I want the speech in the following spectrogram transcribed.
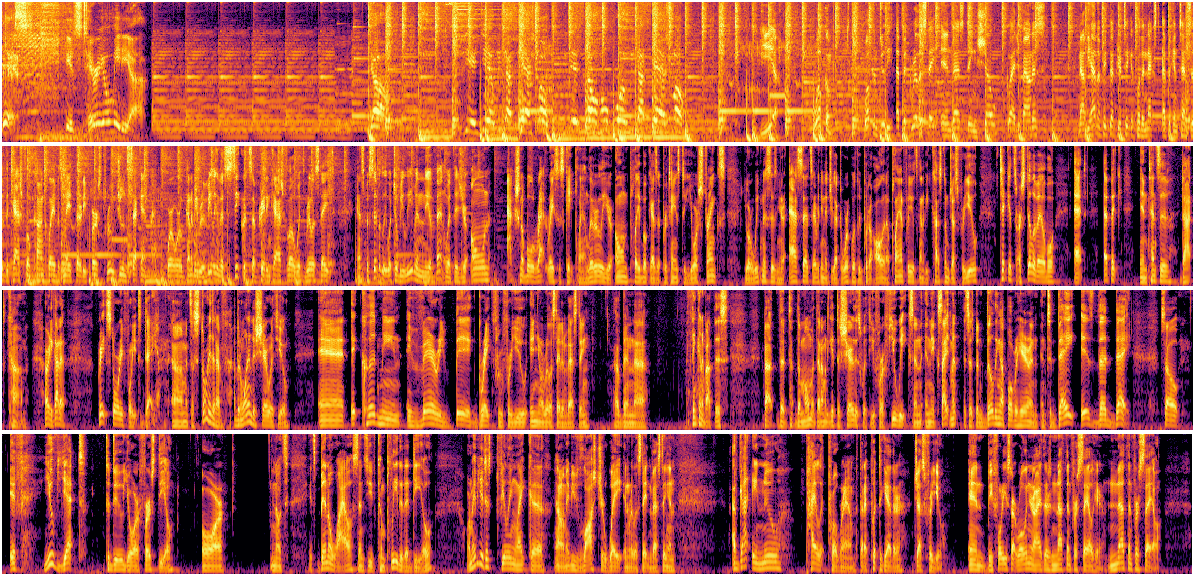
This is Stereo Media. Yo. Yeah, yeah, we got the cash flow. You didn't know, homeboy, we got the cash flow. Yeah. Welcome. Welcome to the Epic Real Estate Investing Show. Glad you found us. Now, if you haven't picked up your ticket for the next Epic Intensive, the Cash Flow Conclave is May 31st through June 2nd, where we're going to be revealing the secrets of creating cash flow with real estate. And specifically, what you'll be leaving the event with is your own actionable rat race escape plan. Literally, your own playbook as it pertains to your strengths, your weaknesses, and your assets, everything that you got to work with. We put it all in a plan for you. It's going to be custom just for you. Tickets are still available at epicintensive.com. Alrighty, got a great story for you today. Um, it's a story that I've, I've been wanting to share with you, and it could mean a very big breakthrough for you in your real estate investing. I've been uh, thinking about this, about the, the moment that I'm going to get to share this with you for a few weeks, and, and the excitement has just been building up over here, and, and today is the day. So, if you've yet to do your first deal, or you know, it's it's been a while since you've completed a deal, or maybe you're just feeling like uh, I don't know, maybe you've lost your way in real estate investing. And I've got a new pilot program that I put together just for you. And before you start rolling your eyes, there's nothing for sale here. Nothing for sale.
